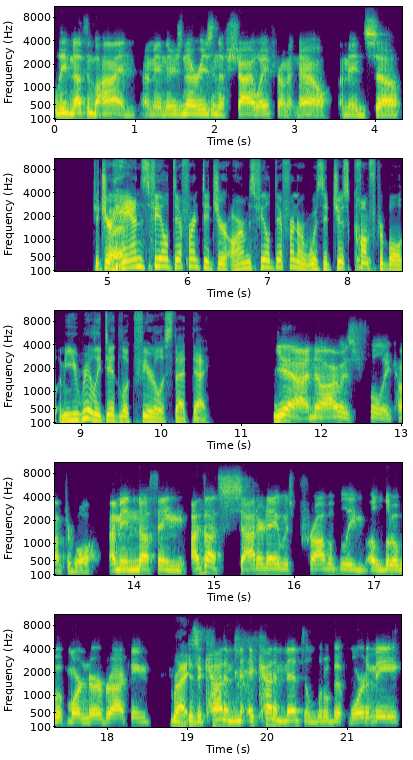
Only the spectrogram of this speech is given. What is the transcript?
leave nothing behind. I mean, there's no reason to shy away from it now. I mean, so did your hands feel different? Did your arms feel different, or was it just comfortable? I mean, you really did look fearless that day. Yeah, no, I was fully comfortable. I mean, nothing. I thought Saturday was probably a little bit more nerve wracking, right? Because it kind of it kind of meant a little bit more to me.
